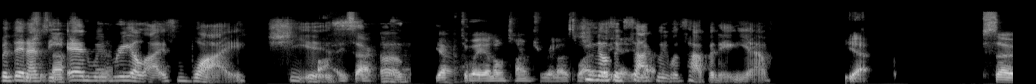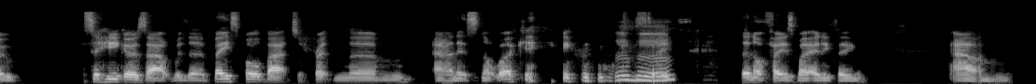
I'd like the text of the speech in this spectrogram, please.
but then at the end we yeah. realize why she Ah, is. exactly. Um, You have to wait a long time to realize why. she knows yeah, exactly what's happening. Yeah. Yeah. So, so he goes out with a baseball bat to threaten them, and it's not working they, hmm they're not phased by anything. Um,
